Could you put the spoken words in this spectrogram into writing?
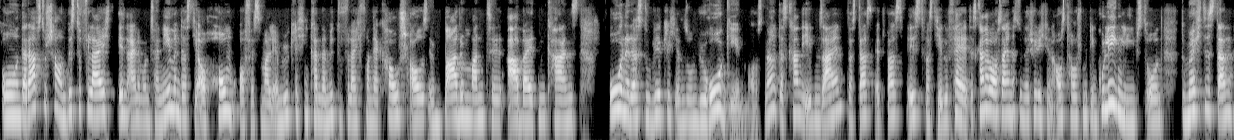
Und da darfst du schauen, bist du vielleicht in einem Unternehmen, das dir auch Homeoffice mal ermöglichen kann, damit du vielleicht von der Couch aus im Bademantel arbeiten kannst ohne dass du wirklich in so ein Büro gehen musst. Ne? Das kann eben sein, dass das etwas ist, was dir gefällt. Es kann aber auch sein, dass du natürlich den Austausch mit den Kollegen liebst und du möchtest dann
